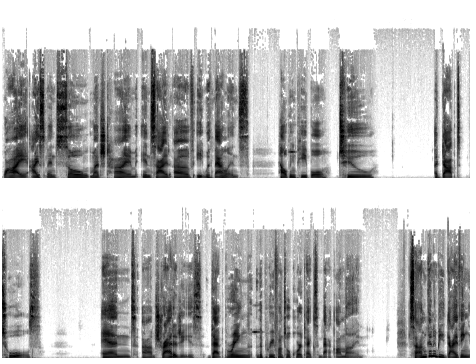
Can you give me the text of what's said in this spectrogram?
why I spend so much time inside of Eat with Balance, helping people to adopt tools and um, strategies that bring the prefrontal cortex back online. So I'm going to be diving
